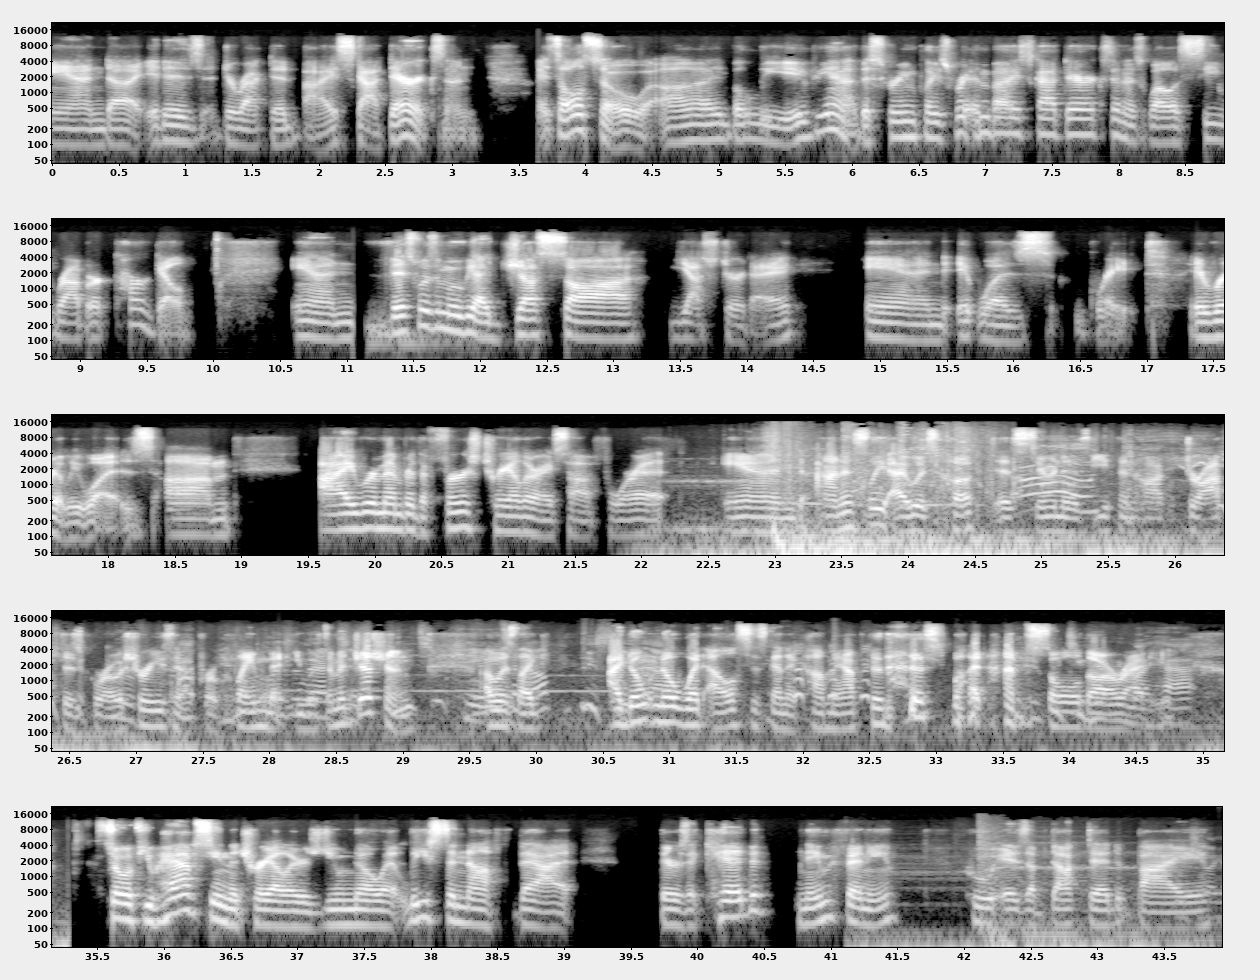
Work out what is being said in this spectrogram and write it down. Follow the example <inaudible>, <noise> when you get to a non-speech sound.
and uh, it is directed by Scott Derrickson. It's also, I believe, yeah, the screenplay is written by Scott Derrickson as well as C. Robert Cargill. And this was a movie I just saw yesterday, and it was great. It really was. Um, I remember the first trailer I saw for it, and honestly, I was hooked as soon as Ethan Hawke dropped his groceries and proclaimed that he was a magician. I was like, I don't know what else is going to come after <laughs> this, but I'm sold already. So if you have seen the trailers, you know at least enough that there's a kid named Finney who is abducted by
